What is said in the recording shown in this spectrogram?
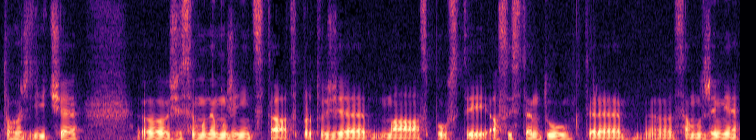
toho řidiče, že se mu nemůže nic stát, protože má spousty asistentů, které samozřejmě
